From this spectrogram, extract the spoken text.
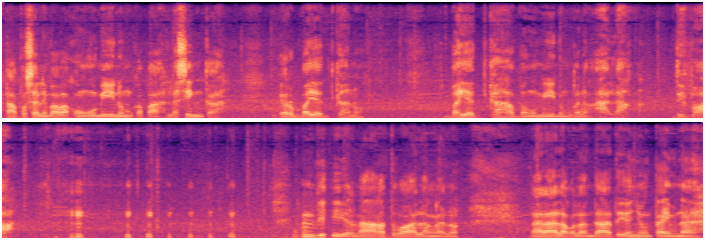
Tapos halimbawa kung umiinom ka pa lasing ka pero bayad ka no? Bayad ka habang umiinom ka ng alak. Di ba bihira nakakatuwa lang ano Naalala ko lang dati yun yung time na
